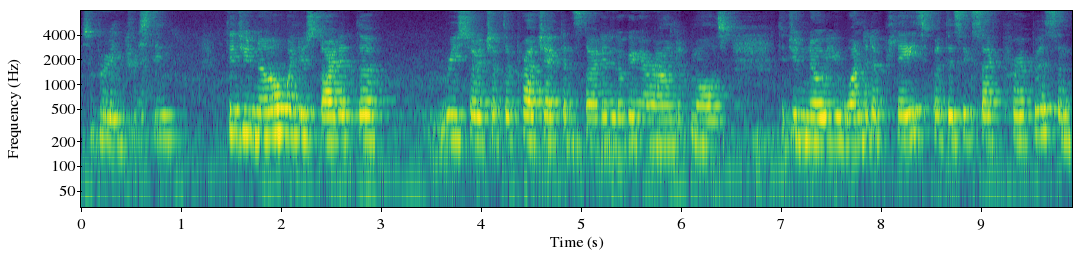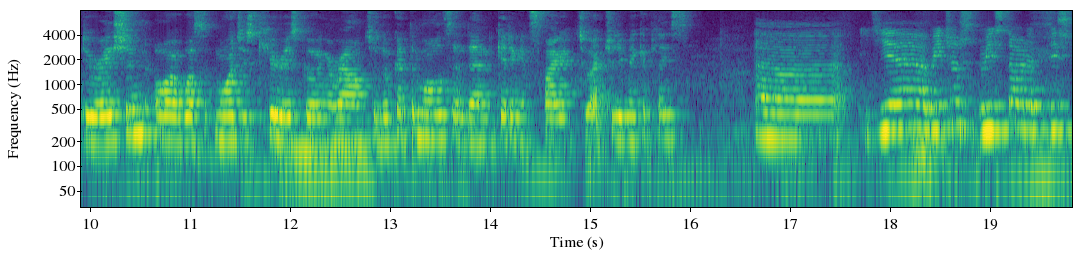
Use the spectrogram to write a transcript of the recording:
super interesting Did you know when you started the research of the project and started looking around at malls, did you know you wanted a place for this exact purpose and duration, or was it more just curious going around to look at the malls and then getting inspired to actually make a place? Uh, yeah, we just we started this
